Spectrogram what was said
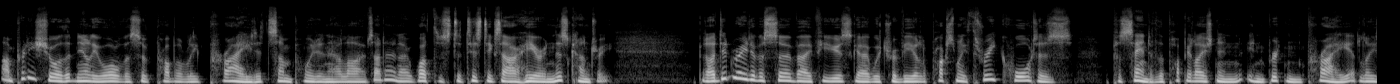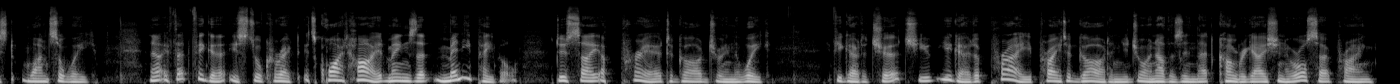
I'm pretty sure that nearly all of us have probably prayed at some point in our lives. I don't know what the statistics are here in this country, but I did read of a survey a few years ago which revealed approximately three quarters percent of the population in, in Britain pray at least once a week. Now, if that figure is still correct, it's quite high. It means that many people do say a prayer to God during the week. If you go to church, you, you go to pray, pray to God, and you join others in that congregation who are also praying.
